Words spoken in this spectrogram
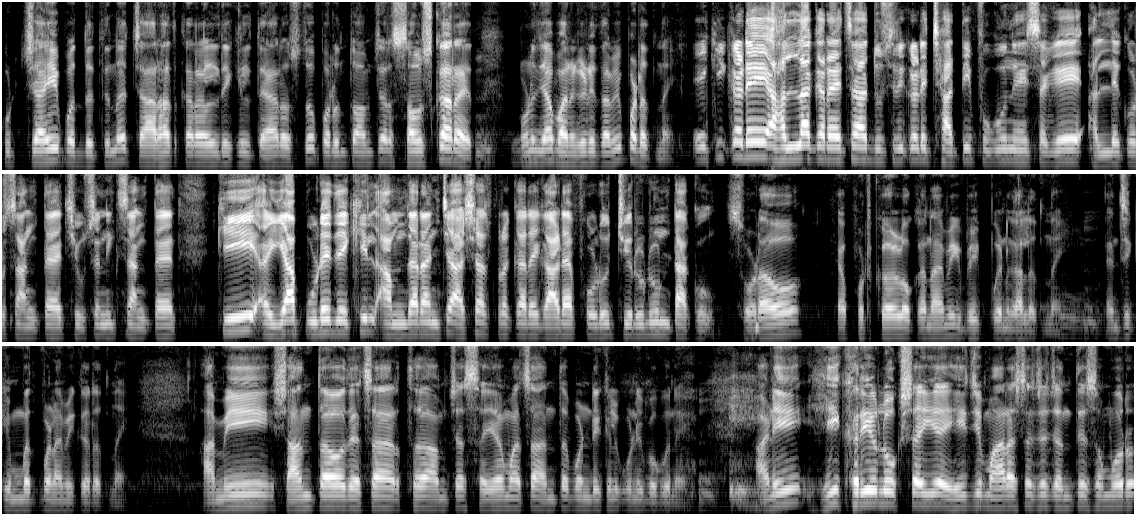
कुठच्याही पद्धतीनं चार हात करायला देखील तयार असतो परंतु आमच्यावर संस्कार आहेत. म्हणून या भानगडीत आम्ही पडत नाही. एकीकडे हल्ला करायचा दुसरीकडे छाती फुगून हे सगळे हल्लेखोर सांगतायत शिवसैनिक सांगतायत की यापुढे देखील आमदारांच्या अशाच प्रकारे गाड्या फोडू चिरडून टाकू. सोडावं या फुटकळ लोकांना आम्ही भेग पण घालत नाही. यांची किंमत पण आम्ही करत नाही. आम्ही शांत आहोत याचा अर्थ आमच्या संयमाचा अंत पण देखील कोणी बघू नये. आणि ही खरी लोकशाही आहे ही जी महाराष्ट्राच्या जनतेसमोर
